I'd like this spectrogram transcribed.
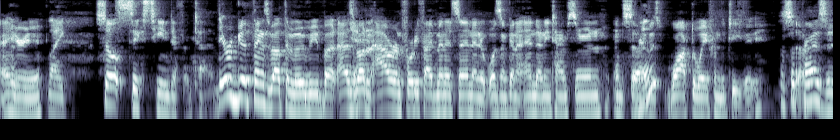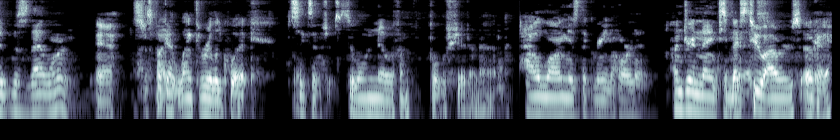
I hear you. like So 16 different times. there were good things about the movie, but I was Yeah. about an hour and 45 minutes in and it wasn't going to end anytime soon. And so I just walked away from the TV. I'm So, surprised it was that long. Yeah. Let's just the length really quick. Six inches. So we'll know if I'm full of shit or not. How long is the Green Hornet? 119 So minutes. that's two hours. Okay.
